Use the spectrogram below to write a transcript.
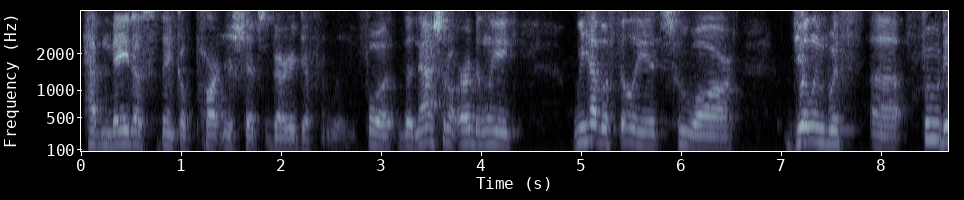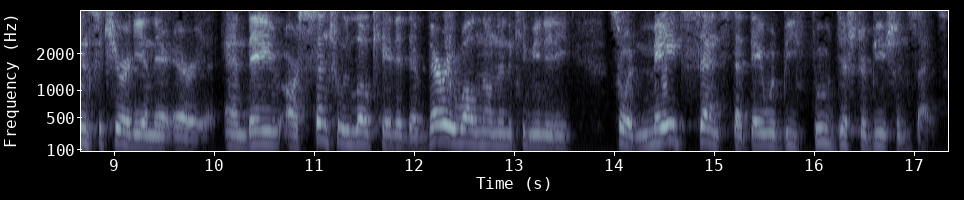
have made us think of partnerships very differently. For the National Urban League, we have affiliates who are dealing with uh, food insecurity in their area, and they are centrally located. They're very well known in the community. So it made sense that they would be food distribution sites.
